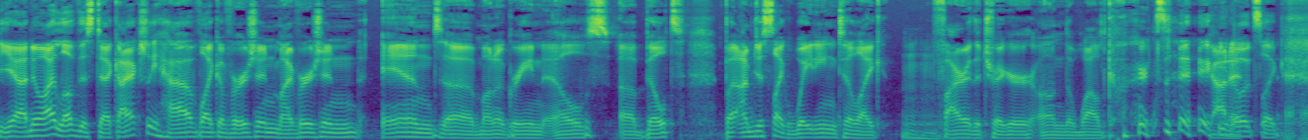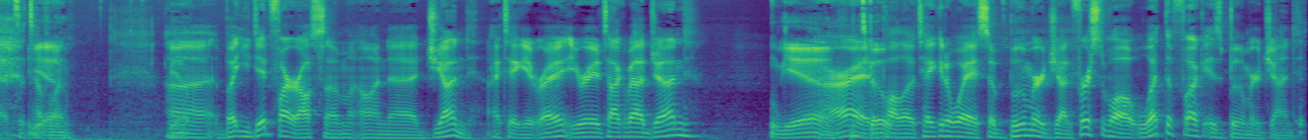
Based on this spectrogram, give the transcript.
yeah, no, I love this deck. I actually have like a version, my version, and uh, mono green elves uh, built, but I'm just like waiting to like fire the trigger on the wild cards. you Got know, it. it's like That's a tough yeah. one. Uh, but you did fire off some on uh, Jund, I take it, right? You ready to talk about Jund? Yeah, All right, let's go. Apollo, take it away. So, Boomer Jund. First of all, what the fuck is Boomer Jund,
